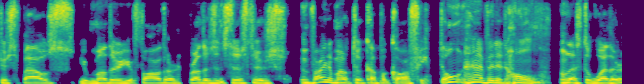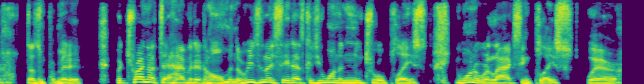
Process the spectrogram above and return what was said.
your spouse, your mother, your father, brothers and sisters, invite them out to a cup of coffee. Don't have it at home unless the weather doesn't permit it. But try not to have it at home. And the reason I say that is because you want a neutral place. You want a relaxing place where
